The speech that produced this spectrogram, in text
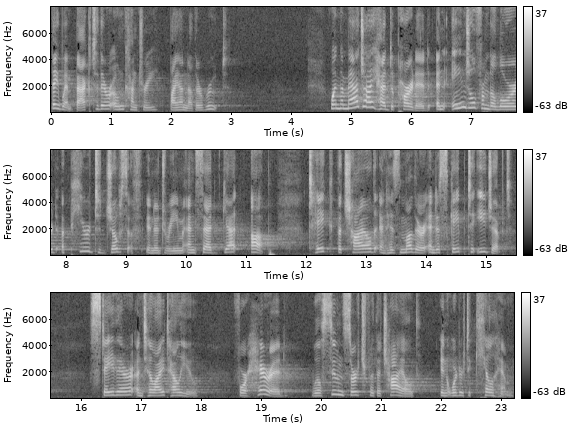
they went back to their own country by another route. When the Magi had departed, an angel from the Lord appeared to Joseph in a dream and said, Get up, take the child and his mother, and escape to Egypt. Stay there until I tell you, for Herod will soon search for the child in order to kill him.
